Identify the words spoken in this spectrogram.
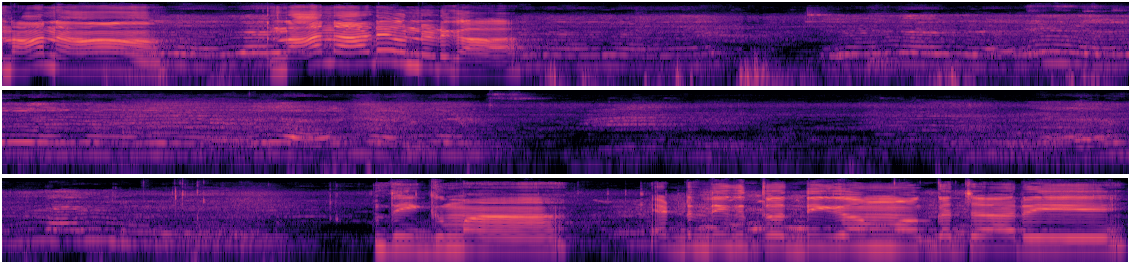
నానా? నాన్న ఆడే ఉన్నాడుగా. దిగుమా. ఎట్ట దిగుతో దిగమ్మ ఒక్కసారి.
